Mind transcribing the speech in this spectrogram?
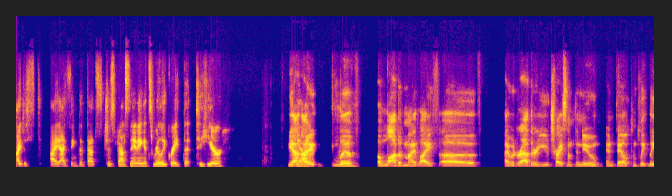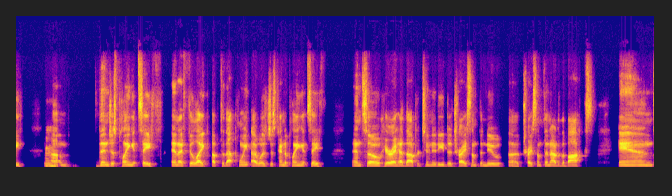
i just i i think that that's just fascinating it's really great that to hear yeah, yeah. i live a lot of my life of i would rather you try something new and fail completely mm. um, than just playing it safe and i feel like up to that point i was just kind of playing it safe and so here I had the opportunity to try something new, uh, try something out of the box. And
